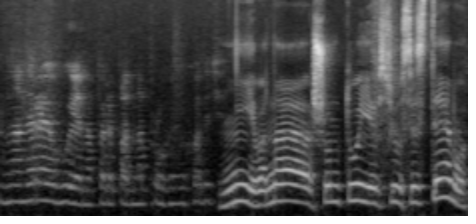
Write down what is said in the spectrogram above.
Вона не реагує на перепад напруги, виходить. Ні, вона шунтує всю систему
